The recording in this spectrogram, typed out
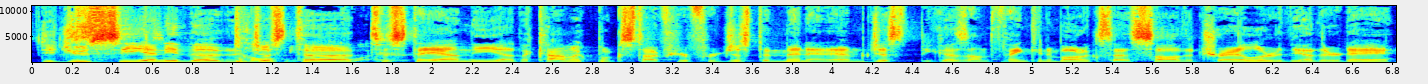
Did you see any of the just to to stay on the uh, the comic book stuff here for just a minute? And just because I'm thinking about it, because I saw the trailer the other day.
